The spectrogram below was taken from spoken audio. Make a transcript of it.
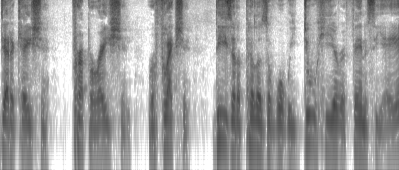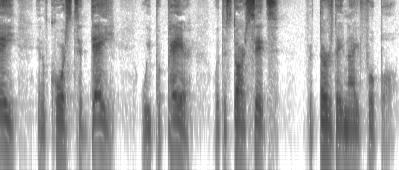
dedication, preparation, reflection. These are the pillars of what we do here at Fantasy AA. And of course, today we prepare with the star sits for Thursday night football.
